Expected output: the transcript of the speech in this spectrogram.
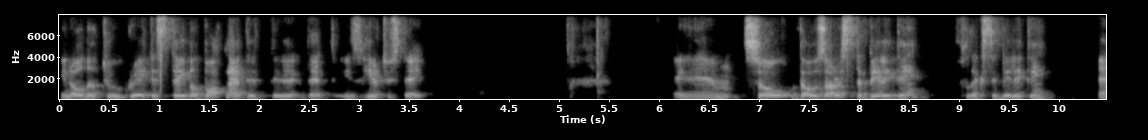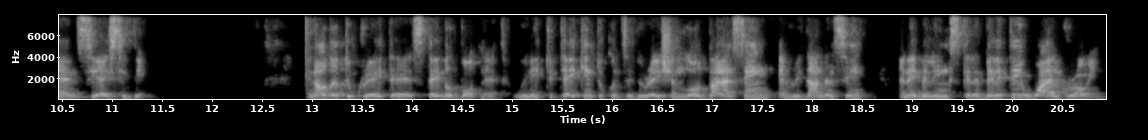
in order to create a stable botnet that, uh, that is here to stay. Um, so those are stability, flexibility, and CI/CD. In order to create a stable botnet, we need to take into consideration load balancing and redundancy, enabling scalability while growing.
